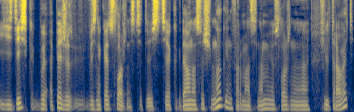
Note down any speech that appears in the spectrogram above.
И здесь, как бы, опять же, возникают сложности. То есть, когда у нас очень много информации, нам ее сложно фильтровать,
